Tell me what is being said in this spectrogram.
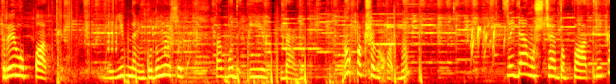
три лопатки. Рівненько. Думаю, що так буде і далі. Ну, поки що виходимо. Зайдемо ще до Патріка.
